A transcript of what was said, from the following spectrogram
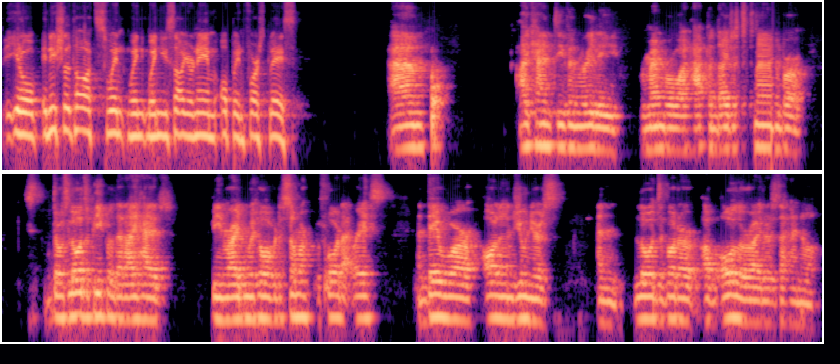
you know, initial thoughts when when when you saw your name up in first place. Um, I can't even really remember what happened. I just remember there was loads of people that I had been riding with over the summer before that race, and they were all in juniors, and loads of other of older riders that I know,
